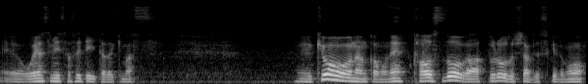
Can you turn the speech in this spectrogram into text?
えーお休みさせていただきます。えー今日なんかもね、カオス動画アップロードしたんですけども、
